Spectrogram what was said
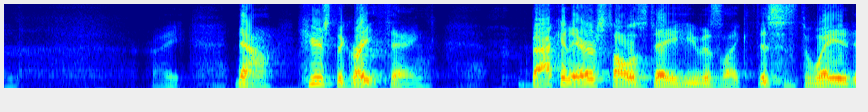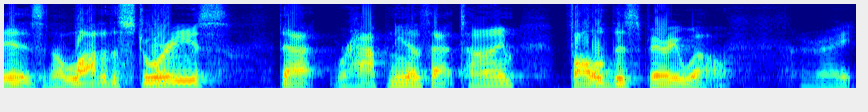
right? Now, here's the great thing. Back in Aristotle's day, he was like, this is the way it is. And a lot of the stories that were happening at that time followed this very well, all right?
